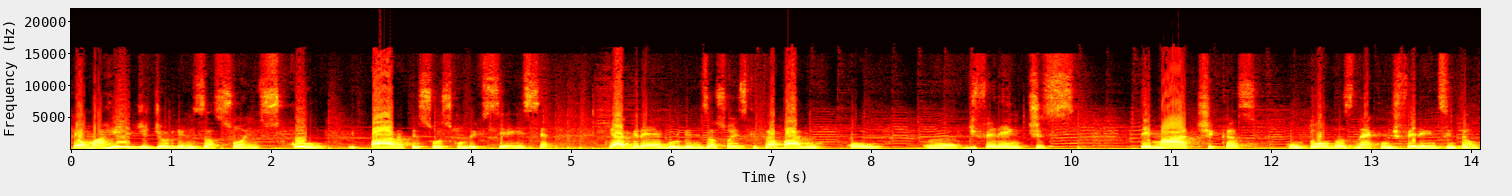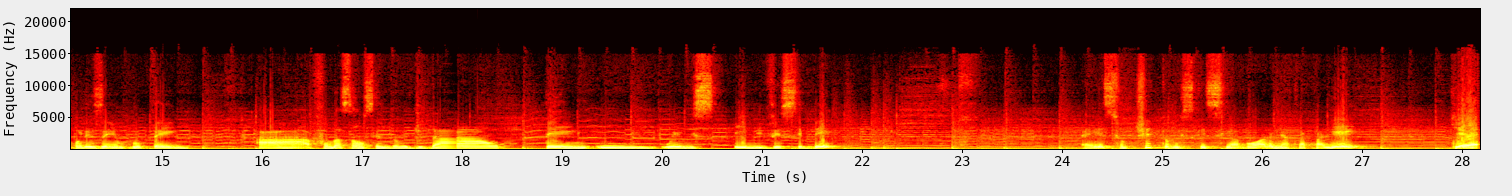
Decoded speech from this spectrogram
que é uma rede de organizações com e para pessoas com deficiência, que agrega organizações que trabalham com uh, diferentes temáticas, com todas, né, com diferentes, então, por exemplo, tem a Fundação Síndrome de Down, tem o, o MVCB. É esse o título? Esqueci agora, me atrapalhei. Que é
